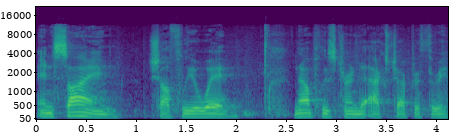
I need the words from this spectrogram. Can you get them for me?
and sighing shall flee away. Now, please turn to Acts chapter 3.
